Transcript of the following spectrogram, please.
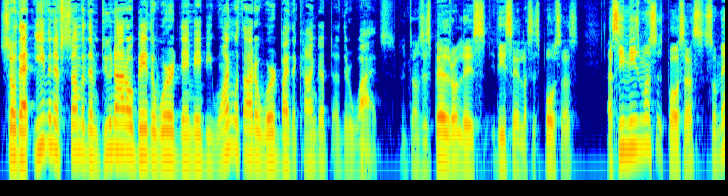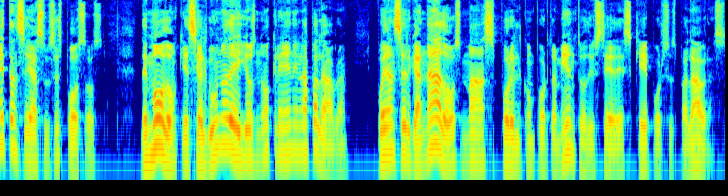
so that even if some of them do not obey the word, they may be won without a word by the conduct of their wives. Entonces Pedro les dice a las esposas, asimismo esposas, sométanse a sus esposos, de modo que si alguno de ellos no creen en la palabra, puedan ser ganados más por el comportamiento de ustedes que por sus palabras.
